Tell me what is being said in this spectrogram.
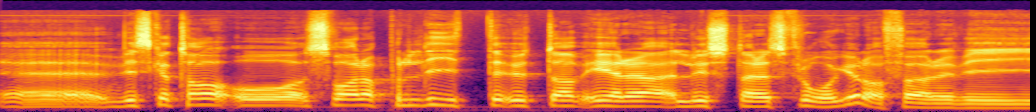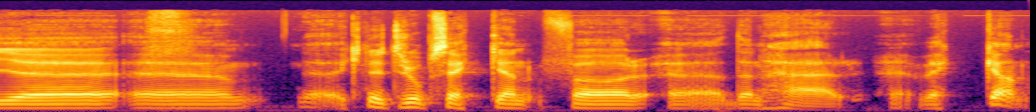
Eh, vi ska ta och svara på lite utav era lyssnares frågor då före vi eh, eh knyter ihop säcken för eh, den här eh, veckan.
